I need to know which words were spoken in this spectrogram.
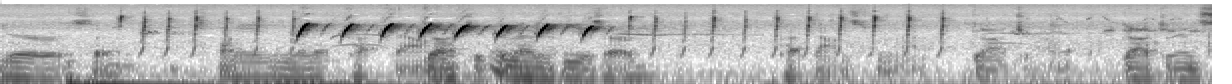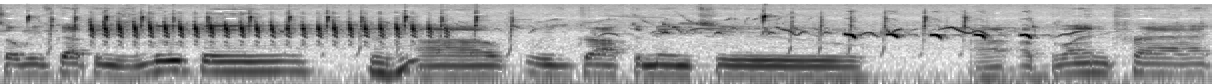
here is a twenty-minute cut down, Gotcha, and then these are cut downs from that. Gotcha. Gotcha. And so we've got these looping. Mhm. Uh, we've dropped them into uh, a blend track.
